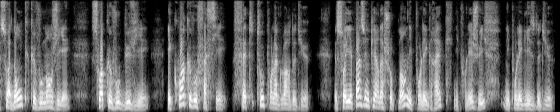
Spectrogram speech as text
Soit donc que vous mangiez, soit que vous buviez, et quoi que vous fassiez, faites tout pour la gloire de Dieu. Ne soyez pas une pierre d'achoppement ni pour les Grecs, ni pour les Juifs, ni pour l'Église de Dieu.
